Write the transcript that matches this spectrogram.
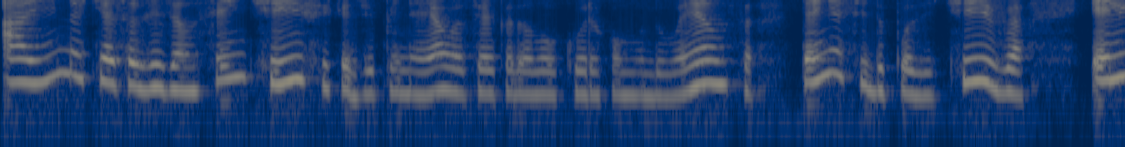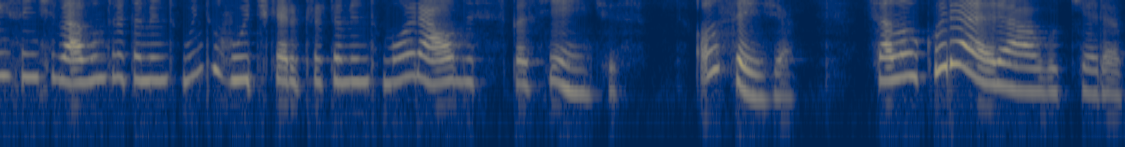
ainda que essa visão científica de Pinel acerca da loucura como doença tenha sido positiva, ele incentivava um tratamento muito rude, que era o tratamento moral desses pacientes. Ou seja, se a loucura era algo que era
